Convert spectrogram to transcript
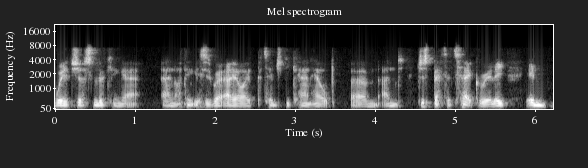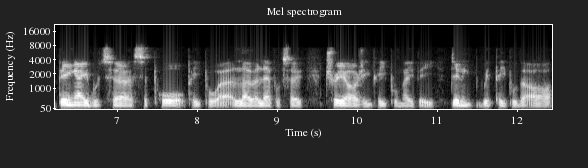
we're just looking at, and I think this is where AI potentially can help, um, and just better tech really in being able to support people at a lower level. So triaging people, maybe dealing with people that are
